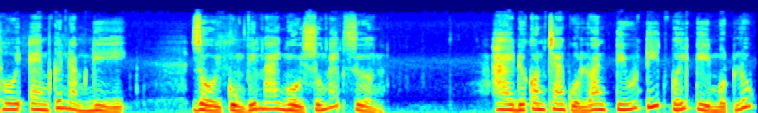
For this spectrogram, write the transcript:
thôi em cứ nằm nghỉ. Rồi cùng với Mai ngồi xuống mép giường. Hai đứa con trai của Loan tíu tít với Kỳ một lúc,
